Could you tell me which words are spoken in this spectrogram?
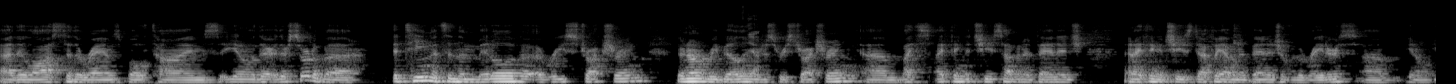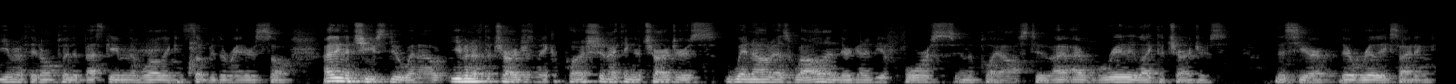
Uh, they lost to the Rams both times. You know, they're, they're sort of a, a team that's in the middle of a, a restructuring. They're not rebuilding, yeah. they're just restructuring. Um, I, I think the Chiefs have an advantage. And I think the Chiefs definitely have an advantage over the Raiders. Um, you know, even if they don't play the best game in the world, they can still be the Raiders. So I think the Chiefs do win out, even if the Chargers make a push. And I think the Chargers win out as well, and they're going to be a force in the playoffs too. I, I really like the Chargers this year. They're really exciting.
